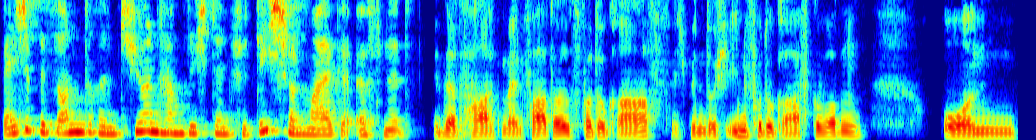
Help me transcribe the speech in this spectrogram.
Welche besonderen Türen haben sich denn für dich schon mal geöffnet? In der Tat, mein Vater ist Fotograf. Ich bin durch ihn Fotograf geworden und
